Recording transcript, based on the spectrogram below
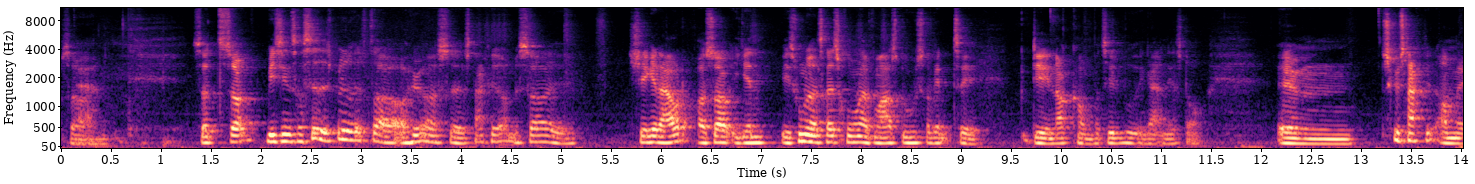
Så, Ja. så, så hvis I er interesseret i spillet efter at høre os uh, snakke lidt om det, så uh, check it out. Og så igen, hvis 150 kroner er for meget at sluge, så vent til det nok kommer på tilbud en gang næste år. Øhm, så skal vi snakke lidt om uh,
